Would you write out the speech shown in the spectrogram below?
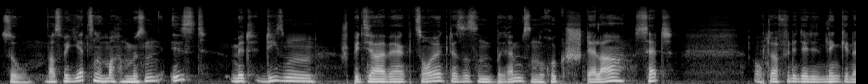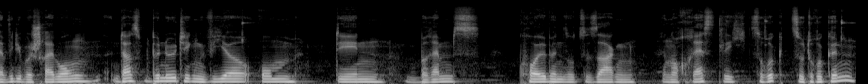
So, was wir jetzt noch machen müssen, ist mit diesem Spezialwerkzeug, das ist ein Bremsenrücksteller-Set. Auch da findet ihr den Link in der Videobeschreibung. Das benötigen wir, um den Bremskolben sozusagen noch restlich zurückzudrücken.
